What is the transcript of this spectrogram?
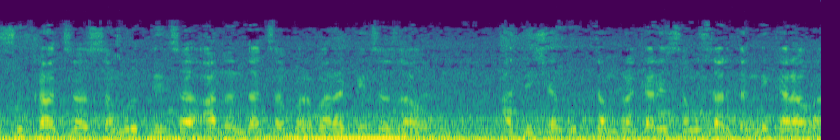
सुखाचं समृद्धीचं आनंदाचं भरभराटीचं जावं. उत्तम प्रकारे संसार त्यांनी करावा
